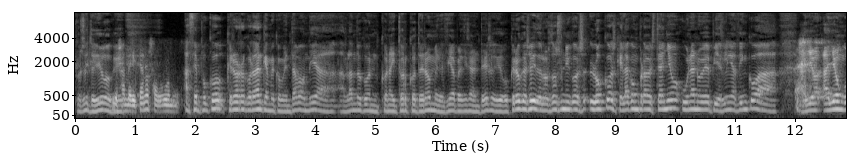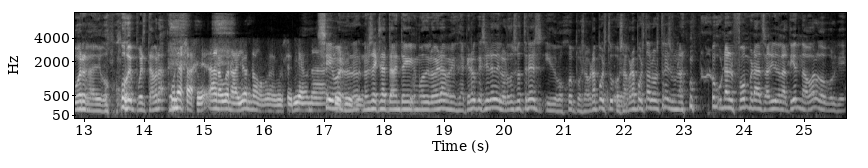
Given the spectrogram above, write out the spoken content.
Pues te digo que los americanos algunos. Hace poco, creo recordar que me comentaba un día, hablando con, con Aitor Coterón, me decía precisamente eso. digo, creo que soy de los dos únicos locos que le ha comprado este año una 9 pies línea 5 a, a, John, Huerga. digo, joder, pues te habrá. Una Sage. Ah, no, bueno, a John no, pues sería una. Sí, bueno, no, sé exactamente qué modelo era, pero me dice, creo que sería de los dos o tres. Y digo, joder, pues habrá puesto, os habrá puesto a los tres una, una alfombra al salir de la tienda o algo, porque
